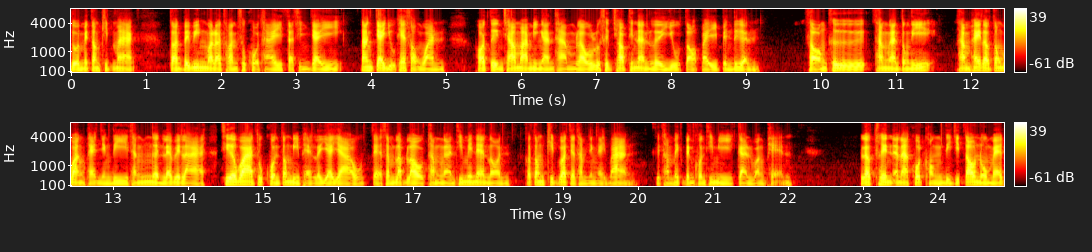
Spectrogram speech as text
โดยไม่ต้องคิดมาก ตอนไปวิ่งมาราธอนสุขโขทัยตัดสินใจตั้งใจอยู่แค่ 2 วัน พอตื่นเช้ามามีงานทำเรารู้สึกชอบที่นั่นเลยอยู่ต่อไปเป็นเดือน 2 คือทำงานตรงนี้ทำให้เราต้องวางแผนอย่างดีทั้งเงินและเวลา เชื่อว่าทุกคนต้องมีแผนระยะยาว แต่สำหรับเราทำงานที่ไม่แน่นอน ก็ต้องคิดว่าจะทำยังไงบ้าง คือทำให้เป็นคนที่มีการวางแผน แล้วเทรนด์อนาคตของดิจิตอลโนแมด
